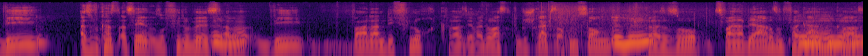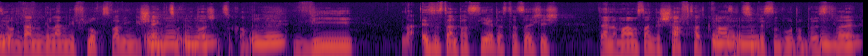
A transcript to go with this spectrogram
Wie, also du kannst erzählen, so viel du willst, Mhm. aber wie war dann die Flucht quasi? Weil du hast, du beschreibst auch im Song Mhm. quasi so, zweieinhalb Jahre sind vergangen quasi und dann gelang die Flucht, es war wie ein Geschenk, Mhm, zurück in Deutschland zu kommen. Wie na, ist es dann passiert, dass tatsächlich deine Mom es dann geschafft hat, quasi Mhm. zu wissen, wo du bist? Weil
